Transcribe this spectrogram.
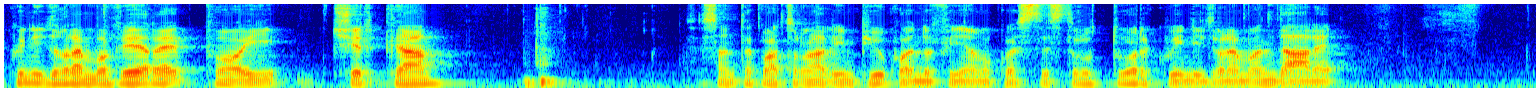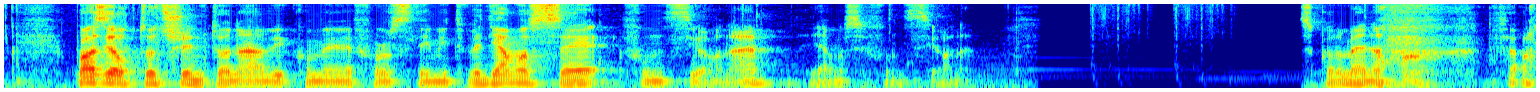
Quindi dovremmo avere poi circa 64 navi in più quando finiamo queste strutture, quindi dovremmo andare quasi a 800 navi come force limit. Vediamo se funziona, eh? Vediamo se funziona. Secondo me no, però...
